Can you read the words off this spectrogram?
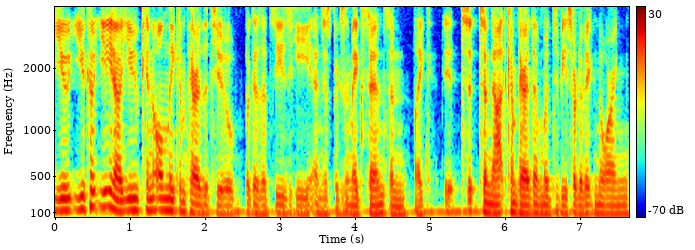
you you can you know you can only compare the two because it's easy and just because it makes sense. And like it, to, to not compare them would to be sort of ignoring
